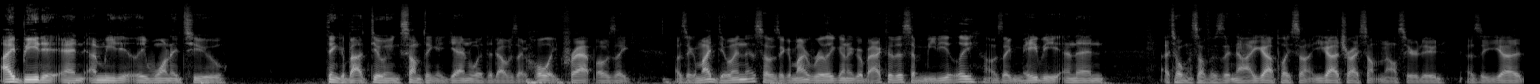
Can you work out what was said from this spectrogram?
I beat it and immediately wanted to think about doing something again with it. I was like, holy crap! I was like, I was like, am I doing this? I was like, am I really going to go back to this immediately? I was like, maybe. And then I told myself, I was like, no, nah, you gotta play something. You gotta try something else here, dude. I was like, you gotta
